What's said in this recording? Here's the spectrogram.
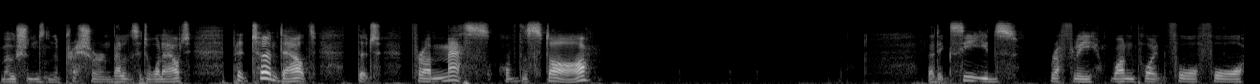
motions and the pressure and balance it all out. But it turned out that for a mass of the star that exceeds roughly 1.44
